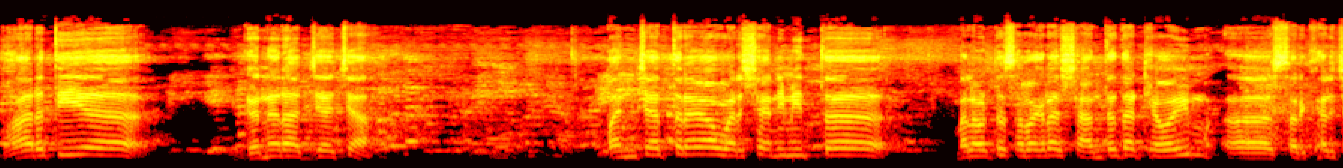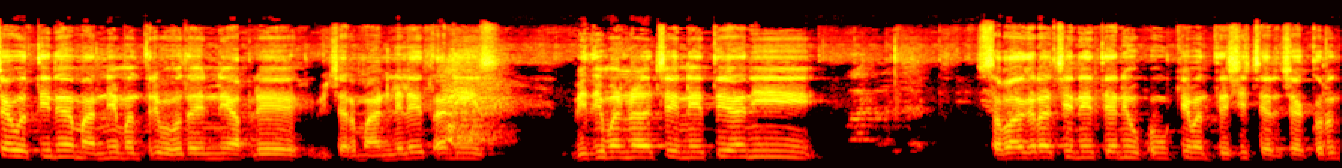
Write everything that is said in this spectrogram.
भारतीय गणराज्याच्या पंच्याहत्तराव्या वर्षानिमित्त मला वाटतं सभागृहात शांतता ठेवावी अं, सरकारच्या वतीने माननीय मंत्री महोदयांनी आपले विचार मांडलेले आहेत आणि विधिमंडळाचे नेते आणि सभागृहाचे नेते आणि उपमुख्यमंत्र्यांशी चर्चा करून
